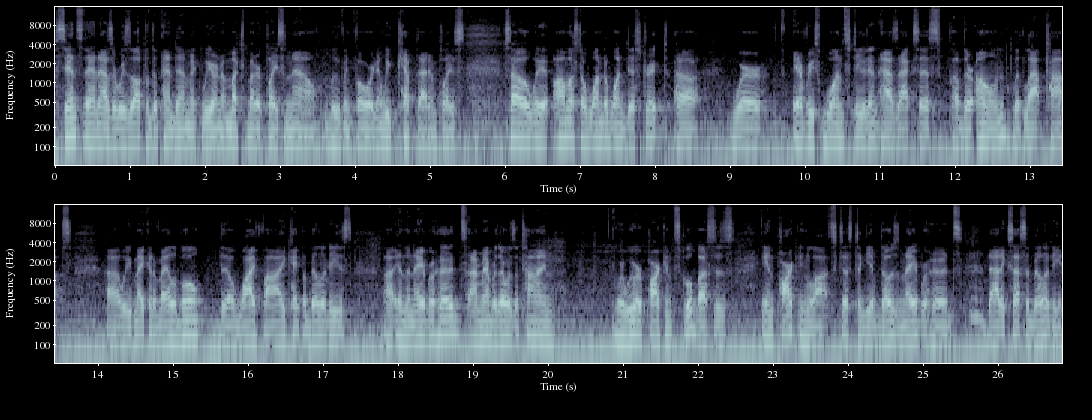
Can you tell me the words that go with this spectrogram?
since then, as a result of the pandemic, we are in a much better place now moving forward, and we've kept that in place. So we're almost a one-to-one -one district uh, where every one student has access of their own with laptops. Uh, we make it available, the Wi-Fi capabilities uh, in the neighborhoods. I remember there was a time where we were parking school buses in parking lots just to give those neighborhoods mm-hmm. that accessibility.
